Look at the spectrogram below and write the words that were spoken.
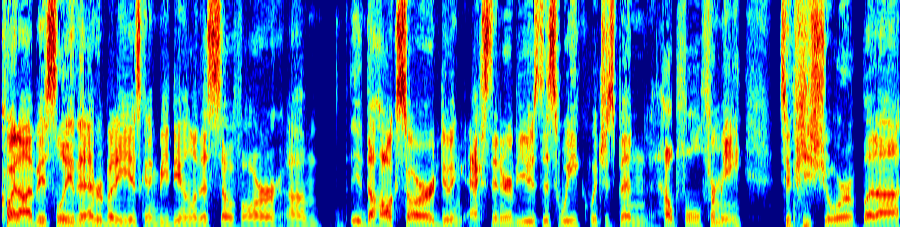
Quite obviously, that everybody is going to be dealing with this so far. Um, the Hawks are doing exit interviews this week, which has been helpful for me, to be sure. But uh,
